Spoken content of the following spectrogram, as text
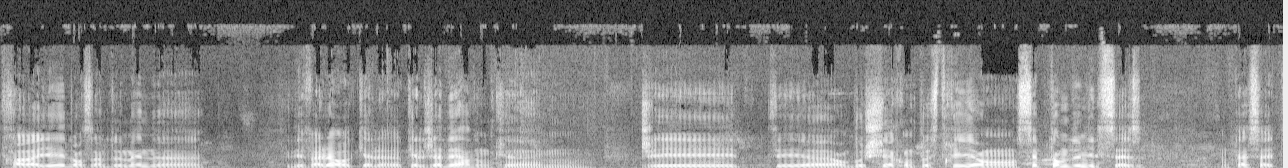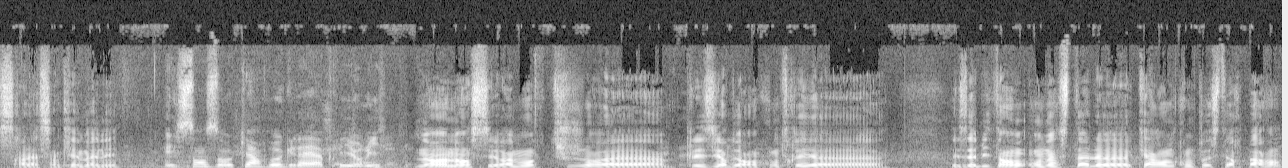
travailler dans un domaine des valeurs auxquelles, j'adhère. Donc j'ai été embauché à Composterie en septembre 2016. Donc là, ça sera la cinquième année. Et sans aucun regret a priori. Non, non, c'est vraiment toujours euh, un plaisir de rencontrer euh, les habitants. On installe euh, 40 composteurs par an,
